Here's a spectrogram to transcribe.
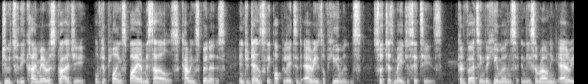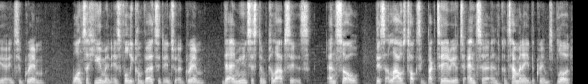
due to the Chimera strategy of deploying Spire missiles carrying spinners into densely populated areas of humans, such as major cities, converting the humans in the surrounding area into Grim. Once a human is fully converted into a Grim, their immune system collapses, and so, this allows toxic bacteria to enter and contaminate the Grim's blood,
